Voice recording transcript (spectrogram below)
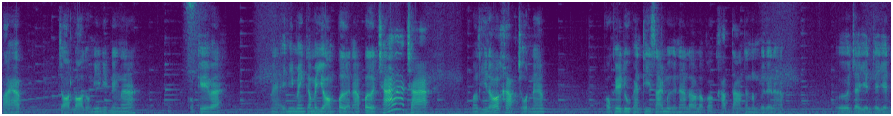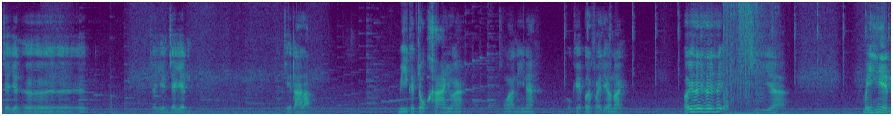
ไปครับ จอดรอตรงนี้นิดนึงนะ โอเคไปแหมไอ้นี่แม่งก็ไม่ยอมเปิดนะ เปิดช้าช้าบางทีเราก็ขับชนนะครับ โอเค ดูแผนที่ซ้ายมือนะ แล้วเราก็ขับตามถนนไปเลยนะครับ เออ ใจเย็นใจเย็นใจเย็น เออใจเย็นใจเย็น โอเคได้ละ มีกระจกข้างอยู่ฮะจังหวะนี้นะ โอเค เปิดไฟเลี้ยวหน่อย เฮ้ยเฮ้ยเฮ้ย เฮียไม่เห็น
